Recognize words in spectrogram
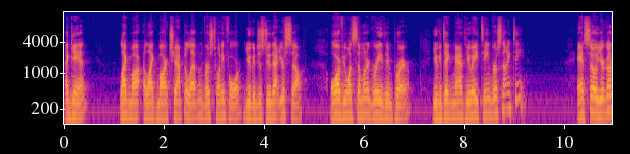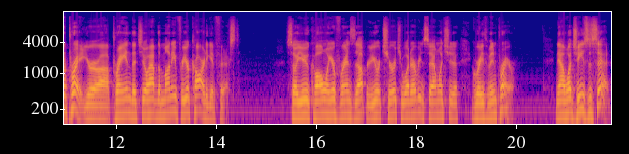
Again, like Mark, like Mark chapter 11, verse 24, you could just do that yourself. Or if you want someone to agree with you in prayer, you could take Matthew 18, verse 19. And so you're going to pray. You're uh, praying that you'll have the money for your car to get fixed. So you call one of your friends up, or you're at church or whatever, and say, I want you to agree with me in prayer. Now, what Jesus said,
